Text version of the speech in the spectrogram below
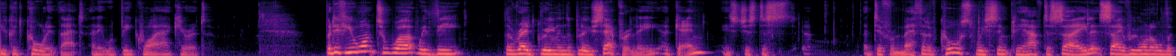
you could call it that and it would be quite accurate. But if you want to work with the, the red, green and the blue separately, again, it's just a, a different method, of course. We simply have to say, let's say if we want all the,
